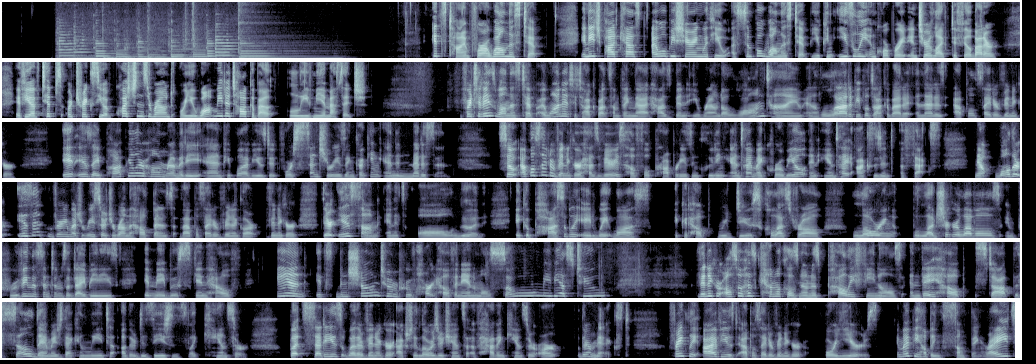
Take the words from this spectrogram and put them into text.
It's time for our wellness tip. In each podcast, I will be sharing with you a simple wellness tip you can easily incorporate into your life to feel better. If you have tips or tricks you have questions around or you want me to talk about, leave me a message. For today's wellness tip, I wanted to talk about something that has been around a long time and a lot of people talk about it, and that is apple cider vinegar. It is a popular home remedy, and people have used it for centuries in cooking and in medicine. So, apple cider vinegar has various healthful properties, including antimicrobial and antioxidant effects. Now, while there isn't very much research around the health benefits of apple cider vinegar, vinegar, there is some, and it's all good. It could possibly aid weight loss. It could help reduce cholesterol, lowering blood sugar levels, improving the symptoms of diabetes. It may boost skin health, and it's been shown to improve heart health in animals. So maybe us too. Vinegar also has chemicals known as polyphenols, and they help stop the cell damage that can lead to other diseases like cancer. But studies whether vinegar actually lowers your chance of having cancer are they're mixed. Frankly, I've used apple cider vinegar for years. It might be helping something, right?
